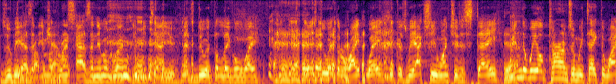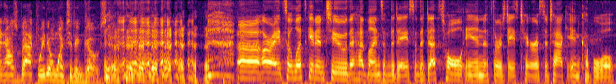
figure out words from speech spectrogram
Zuby as an immigrant. Channels. As an immigrant, let me tell you, let's do it the legal way. let's do it the right way because we actually want you to stay. Yeah. When the wheel turns and we take the White House back, we don't want you to go. So. Yeah. uh, all right. So let's get into the headlines of the day. So the death toll in Thursday's terrorist attack in Kabul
